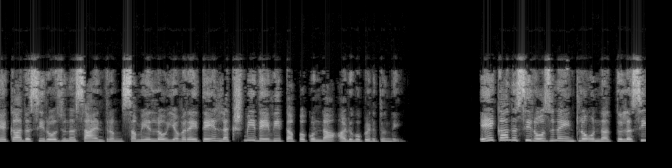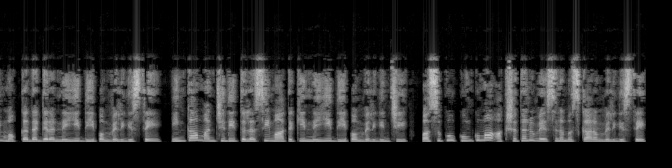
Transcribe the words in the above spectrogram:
ఏకాదశి రోజున సాయంత్రం సమయంలో ఎవరైతే లక్ష్మీదేవి తప్పకుండా అడుగు పెడుతుంది. ఏకాదశి రోజున ఇంట్లో ఉన్న తులసి మొక్క దగ్గర నెయ్యి దీపం వెలిగిస్తే ఇంకా మంచిది తులసి మాతకి నెయ్యి దీపం వెలిగించి పసుపు కుంకుమ అక్షతలు వేసి నమస్కారం వెలిగిస్తే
